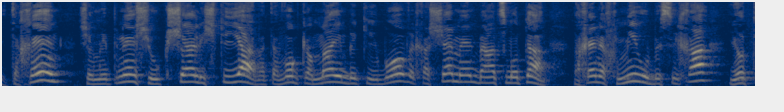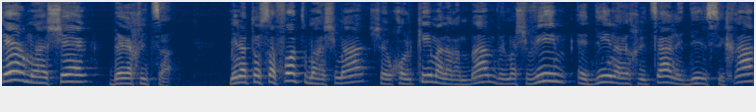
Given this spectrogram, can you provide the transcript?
ייתכן שמפני שהוקשה לשתייה ותבוא כמים בקרבו וכשמן בעצמותיו. לכן החמירו בשיחה יותר מאשר ברחיצה. מן התוספות משמע שהם חולקים על הרמב"ם ומשווים את דין הרחיצה לדין שיחה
